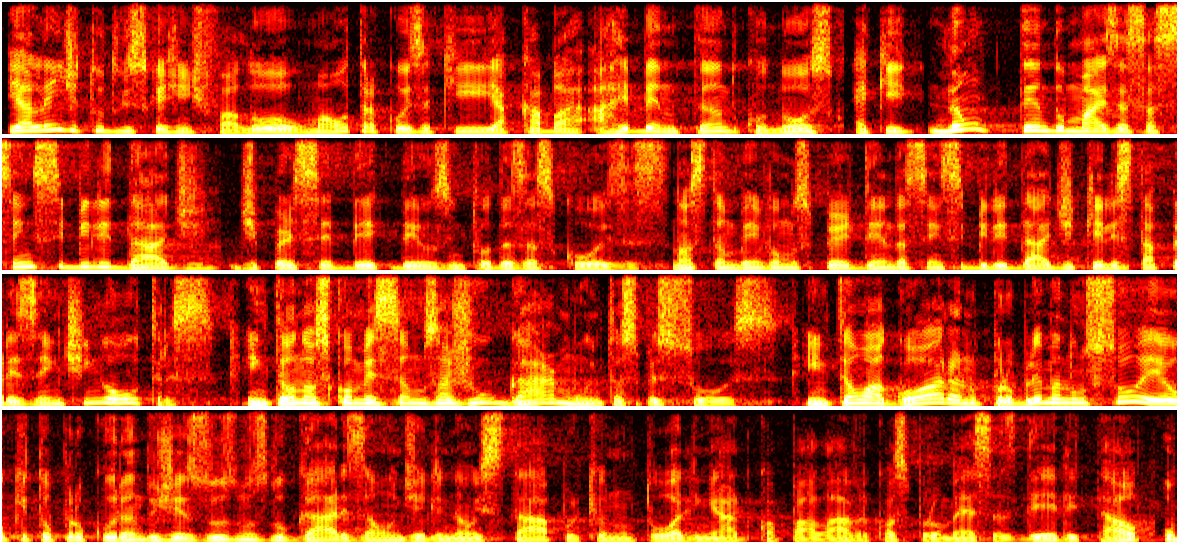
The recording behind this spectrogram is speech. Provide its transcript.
E além de tudo isso que a gente falou, uma outra coisa que acaba arrebentando conosco é que, não tendo mais essa sensibilidade de perceber Deus em todas as coisas, nós também vamos perdendo a sensibilidade de que Ele está presente em outras. Então nós começamos a julgar muito as pessoas. Então agora, o problema não sou eu que estou procurando Jesus nos lugares onde Ele não está, porque eu não estou alinhado com a palavra, com as promessas dele e tal. O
